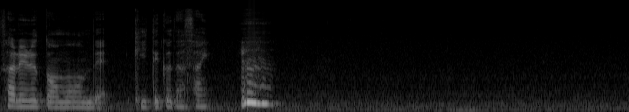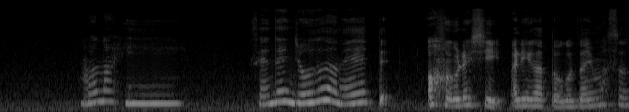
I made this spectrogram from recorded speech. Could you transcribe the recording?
されると思うんで聞いてください。マナヒー。宣伝上手だねって。あ嬉しい。ありがとうございます。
